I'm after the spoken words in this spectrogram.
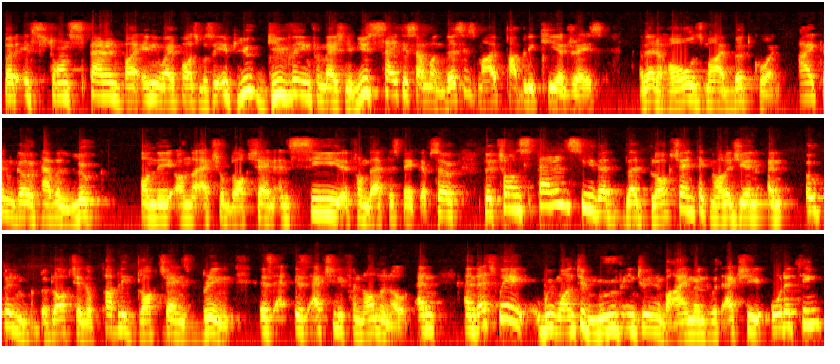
but it's transparent by any way possible. So if you give the information, if you say to someone, this is my public key address that holds my Bitcoin, I can go have a look on the on the actual blockchain and see it from that perspective. So the transparency that, that blockchain technology and, and open blockchain or public blockchains bring is is actually phenomenal. And and that's where we want to move into an environment with actually auditing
